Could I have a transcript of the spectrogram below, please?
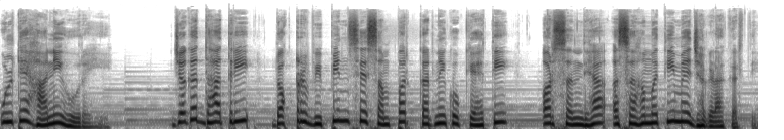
उल्टे हानि हो रही। जगत धात्री डॉक्टर विपिन से संपर्क करने को कहती और संध्या असहमति में झगड़ा करती।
